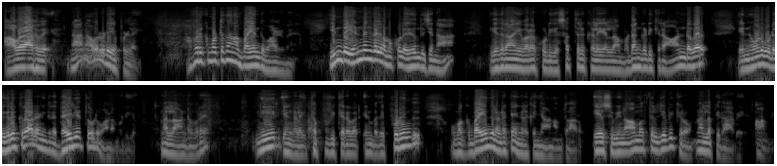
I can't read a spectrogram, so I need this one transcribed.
அவராகவே நான் அவருடைய பிள்ளை. அவருக்கு மட்டும்தான் நான் பயந்து வாழ்வேன். இந்த எண்ணங்கள் நமக்குள்ள இருந்துச்சுன்னா எதிராகி வரக்கூடிய சத்துருக்களை எல்லாம் முடங்கடிக்கிற ஆண்டவர் என்னோடு கூட இருக்கிறார் என்கிற தைரியத்தோடு வாழ முடியும். நல்ல ஆண்டவரே நீர் எங்களை தப்புவிக்கிறவர் என்பதை புரிந்து உமக்கு பயந்து நடக்க எங்களுக்கு ஞானம் தாரும். இயேசுவின் நாமத்தில் ஜெபிக்கிறோம். நல்ல பிதாவே ஆமே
